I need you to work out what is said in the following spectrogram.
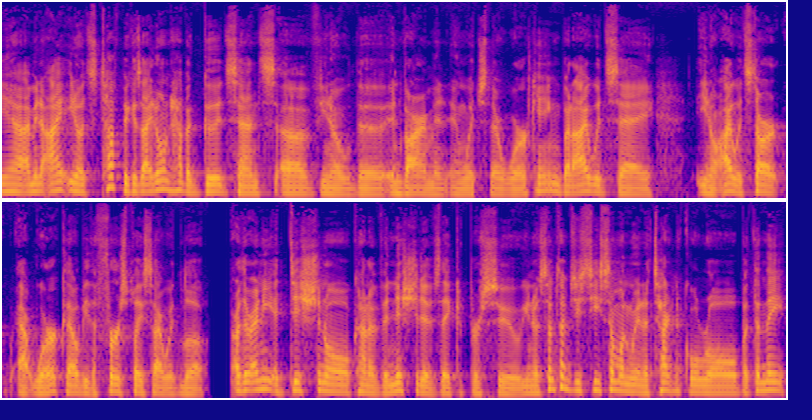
Yeah, I mean, I you know, it's tough because I don't have a good sense of you know the environment in which they're working. But I would say, you know, I would start at work. That would be the first place I would look. Are there any additional kind of initiatives they could pursue? You know, sometimes you see someone in a technical role, but then they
